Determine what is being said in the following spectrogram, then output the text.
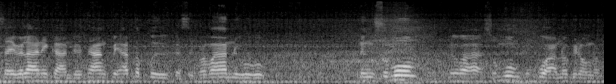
ใช้เวลาในการเดินทางไปอัตตปือกับสิประมาณอยู่หนึ่งชั่วโมงหรือว่าชั่วโมงกว่าเนาะพี่น้องเนาะ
